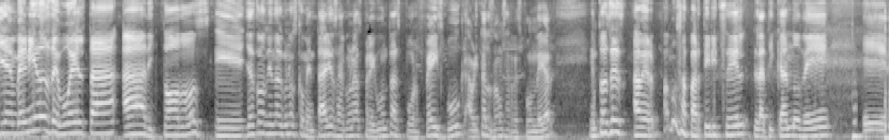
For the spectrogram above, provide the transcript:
Bienvenidos de vuelta a Dictodos. Eh, ya estamos viendo algunos comentarios, algunas preguntas por Facebook. Ahorita los vamos a responder. Entonces, a ver, vamos a partir, Itzel, platicando de eh,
